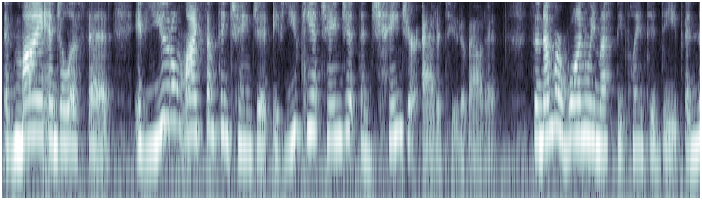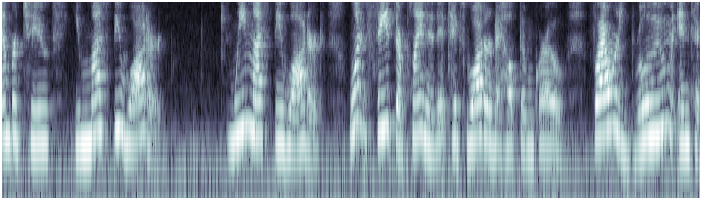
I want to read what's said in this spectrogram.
As Maya Angelou said, if you don't like something, change it. If you can't change it, then change your attitude about it. So, number one, we must be planted deep. And number two, you must be watered. We must be watered. Once seeds are planted, it takes water to help them grow. Flowers bloom into,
